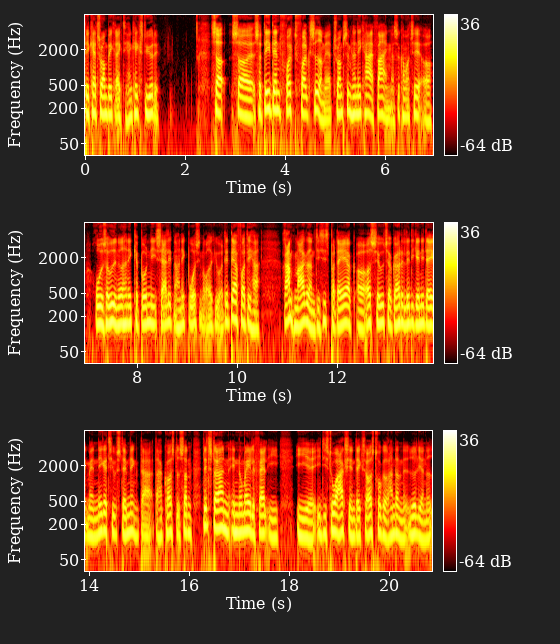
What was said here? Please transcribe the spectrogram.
Det kan Trump ikke rigtigt. Han kan ikke styre det. Så, så, så det er den frygt, folk sidder med, at Trump simpelthen ikke har erfaringen, og så kommer til at rode sig ud i noget, han ikke kan bunde i, særligt når han ikke bruger sin rådgiver. Det er derfor, det har ramt markederne de sidste par dage, og også ser ud til at gøre det lidt igen i dag med en negativ stemning, der, der har kostet sådan lidt større end, normale fald i, i, øh, i de store aktieindekser, og også trukket renterne yderligere ned.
